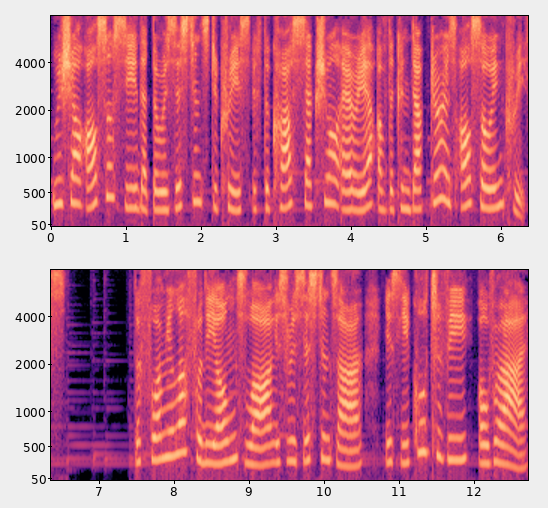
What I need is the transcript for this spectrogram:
We shall also see that the resistance decrease if the cross-sectional area of the conductor is also increase. The formula for the Ohm's law is resistance R is equal to V over I.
